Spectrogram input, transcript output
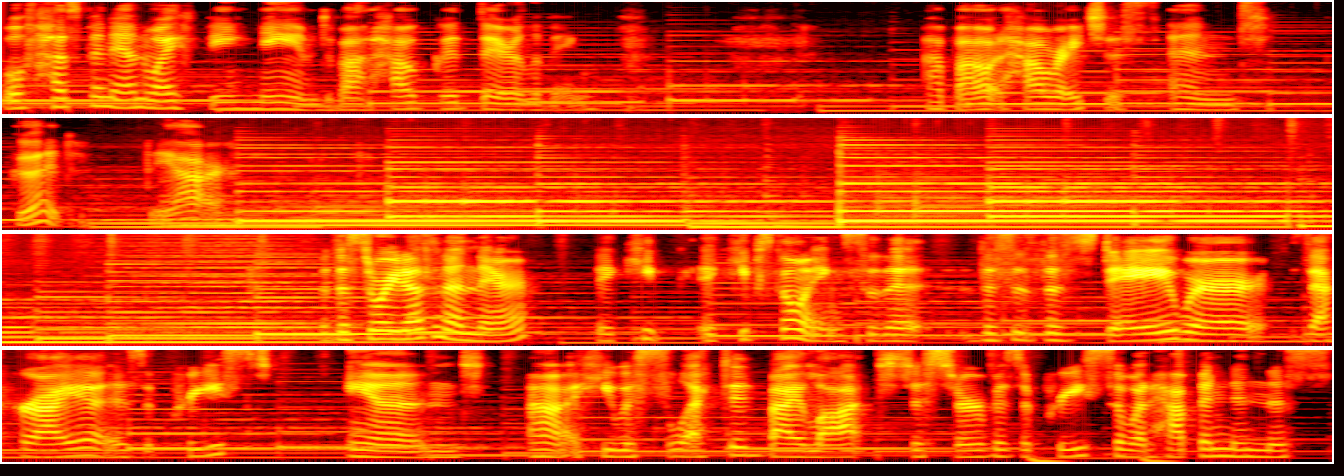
both husband and wife, being named about how good they are living, about how righteous and good they are. But the story doesn't end there. They keep it keeps going. So that this is this day where Zechariah is a priest and uh, he was selected by Lot to serve as a priest. So what happened in this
